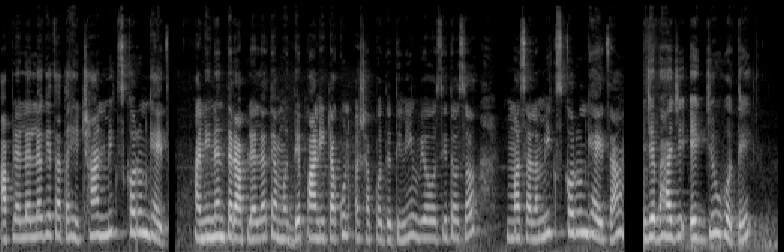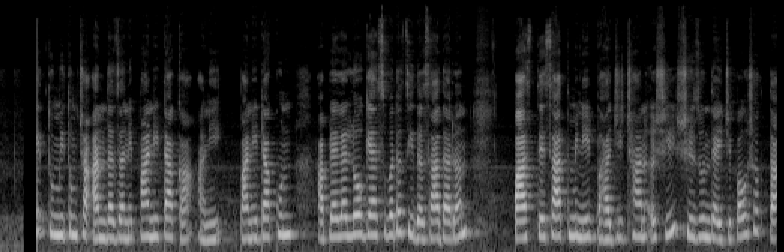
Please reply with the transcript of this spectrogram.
आपल्याला लगेच आता हे छान मिक्स करून घ्यायचं. आणि नंतर आपल्याला त्यामध्ये पाणी टाकून अशा पद्धतीने व्यवस्थित असं मसाला मिक्स करून घ्यायचा. म्हणजे भाजी एकजीव होते. तुम्ही तुमच्या अंदाजाने पाणी टाका आणि पाणी टाकून आपल्याला लो गॅसवरच इथं साधारण पाच ते सात मिनिट भाजी छान अशी शिजून द्यायची. पाहू शकता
